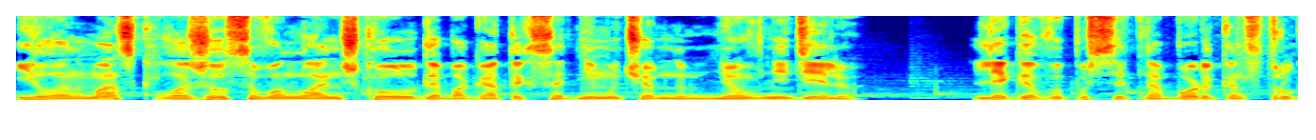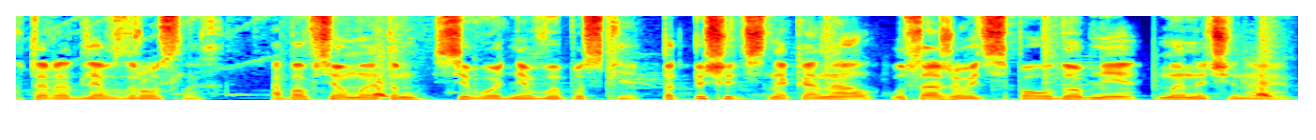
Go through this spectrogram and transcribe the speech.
Илон Маск вложился в онлайн-школу для богатых с одним учебным днем в неделю. Лего выпустит наборы конструктора для взрослых. Обо всем этом сегодня в выпуске. Подпишитесь на канал, усаживайтесь поудобнее, мы начинаем.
